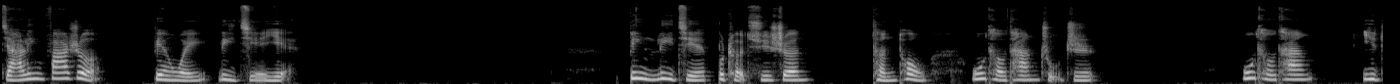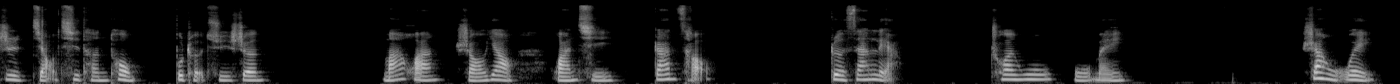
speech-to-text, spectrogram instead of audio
甲令发热，变为痢结也。病痢结不可屈伸，疼痛，乌头汤主之。乌头汤抑制脚气疼痛，不可屈伸。麻黄、芍药、黄芪、甘草各三两，川乌五枚。上五味，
